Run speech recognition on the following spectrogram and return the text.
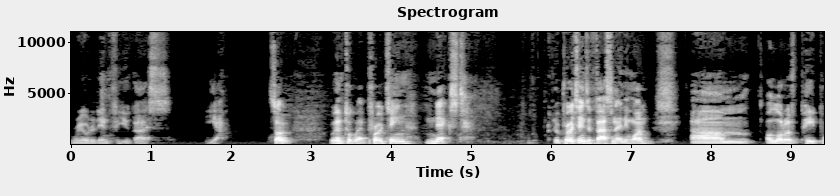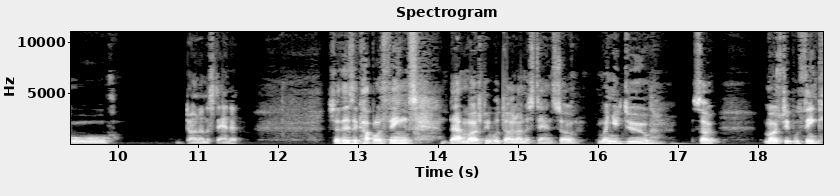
reeled it in for you guys. Yeah. So we're going to talk about protein next. The protein's a fascinating one. Um, a lot of people don't understand it. So there's a couple of things that most people don't understand. So when you do, so most people think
